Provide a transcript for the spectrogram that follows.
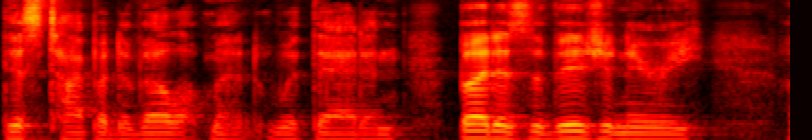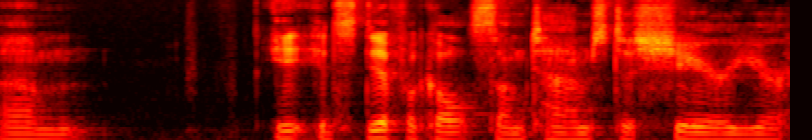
this type of development with that. And but as the visionary, um, it, it's difficult sometimes to share your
